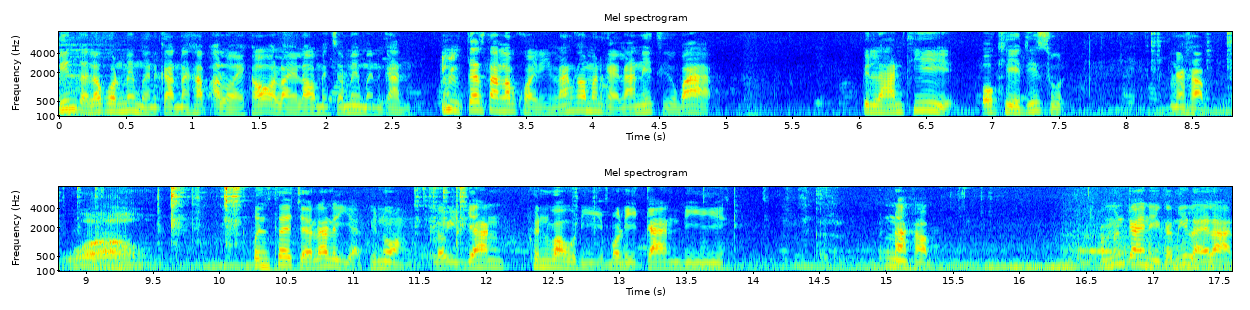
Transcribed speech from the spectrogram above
ลิ้นแต่ละคนไม่เหมือนกันนะครับ อร่อยเขาอร่อยเรา มันจะไม่เหมือนกัน แต่สำหรับข่อยนี่ร้านข้าวมันไก่ร้านนี้ถือว่า เป็นร้านที่โอเคที่สุดนะครับ ว้าว เพิ่นใส่ใจรายละเอียดพี่น้อง เราอีกอย่างเพิ่นเว้าดี บริการดีนะครับข้าวมันไก่นี่ก็มีหลายร้าน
